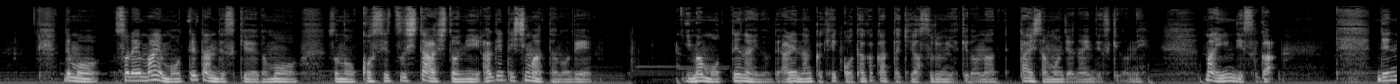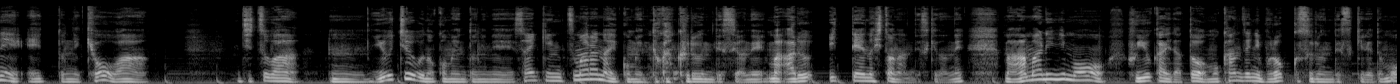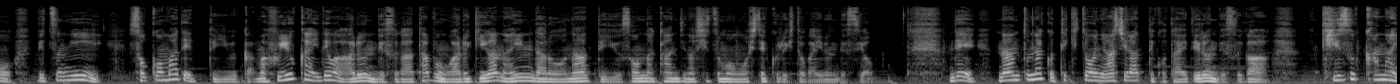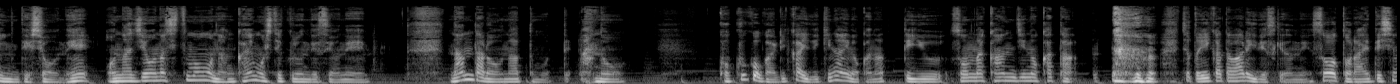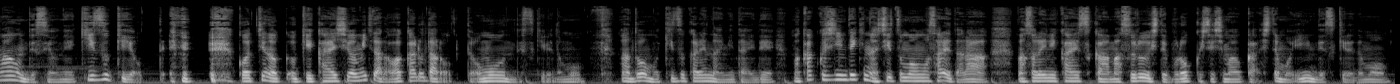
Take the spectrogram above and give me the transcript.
でも、それ前持ってたんですけれども、その骨折した人にあげてしまったので、今持ってないので、あれなんか結構高かった気がするんやけどなって。大したもんじゃないんですけどね。まあいいんですが。でね、えっとね、今日は、実は、うん、YouTube のコメントにね、最近つまらないコメントが来るんですよね。まあ、ある一定の人なんですけどね。まあ、あまりにも不愉快だともう完全にブロックするんですけれども、別にそこまでっていうか、まあ、不愉快ではあるんですが、多分悪気がないんだろうなっていう、そんな感じの質問をしてくる人がいるんですよ。で、なんとなく適当にあしらって答えてるんですが、気づかないんでしょうね。同じような質問を何回もしてくるんですよね。なんだろうなと思って、あの、国語が理解できないのかなっていう、そんな感じの方。ちょっと言い方悪いですけどね、そう捉えてしまうんですよね。気づけよって。こっちの受け返しを見たらわかるだろうって思うんですけれども、まあどうも気づかれないみたいで、まあ革新的な質問をされたら、まあそれに返すか、まあスルーしてブロックしてしまうかしてもいいんですけれども、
